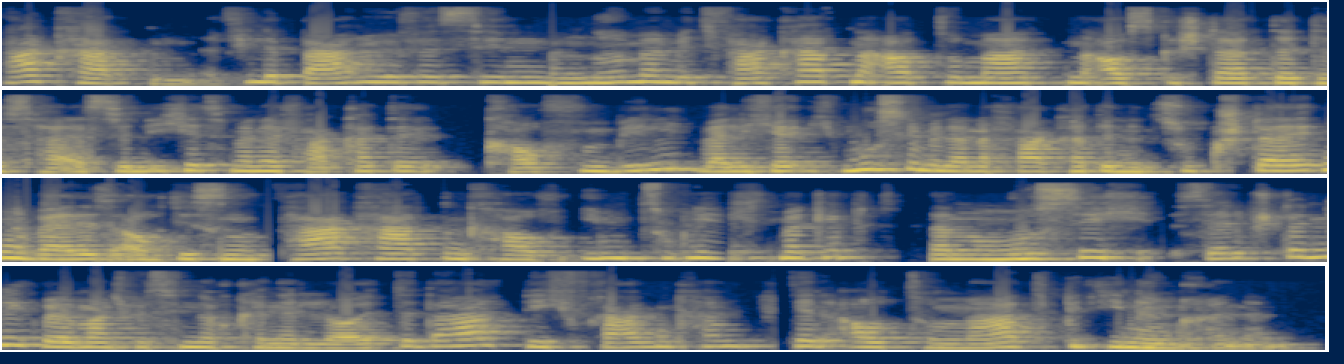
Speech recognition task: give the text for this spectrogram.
Fahrkarten. Viele Bahnhöfe sind nur mehr mit Fahrkartenautomaten ausgestattet. Das heißt, wenn ich jetzt meine Fahrkarte kaufen will, weil ich ja, ich muss ja mit einer Fahrkarte in den Zug steigen, weil es auch diesen Fahrkartenkauf im Zug nicht mehr gibt, dann muss ich selbstständig, weil manchmal sind noch keine Leute da, die ich fragen kann, den Automat bedienen können.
